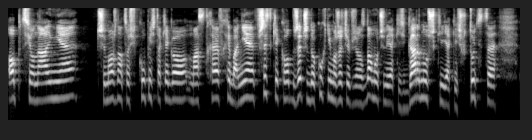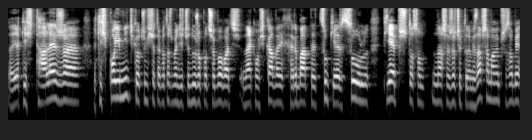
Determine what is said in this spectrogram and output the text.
opcjonalnie czy można coś kupić takiego must have? Chyba nie. Wszystkie rzeczy do kuchni możecie wziąć z domu, czyli jakieś garnuszki, jakieś sztućce, e, jakieś talerze, jakieś pojemniczki. Oczywiście tego też będziecie dużo potrzebować na jakąś kawę, herbatę, cukier, sól, pieprz. To są nasze rzeczy, które my zawsze mamy przy sobie,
